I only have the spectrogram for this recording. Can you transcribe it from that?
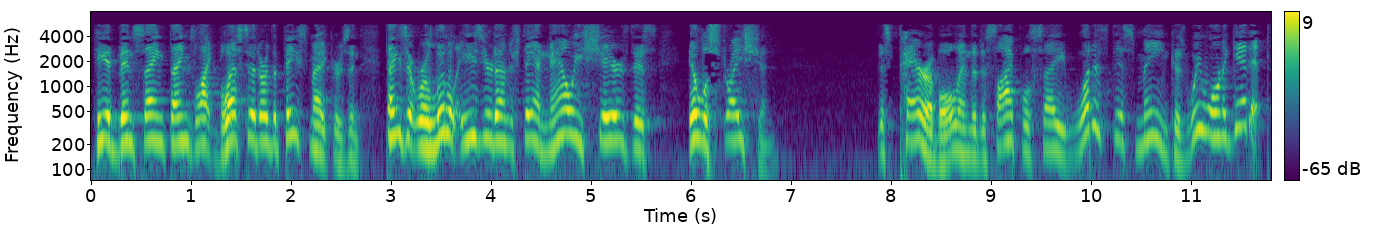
he had been saying things like, Blessed are the peacemakers, and things that were a little easier to understand. Now he shares this illustration, this parable, and the disciples say, What does this mean? Because we want to get it.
